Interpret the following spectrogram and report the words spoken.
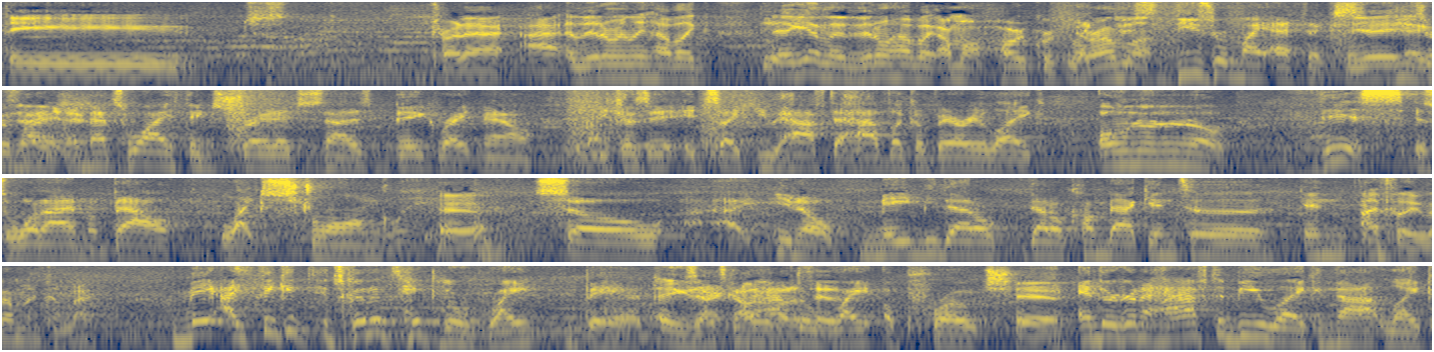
They just try to. They don't really have like again. They don't have like I'm a hardcore kid. or like I'm this, a, these are my ethics. Yeah, these are my, exactly. and that's why I think straight edge is not as big right now because it, it's like you have to have like a very like, oh no no no, this is what I'm about like strongly. Yeah. So I, you know maybe that'll that'll come back into in. I feel like that might come back. May, I think it, it's going to take the right band. Exactly. It's going to have the right approach. Yeah. And they're going to have to be like not like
